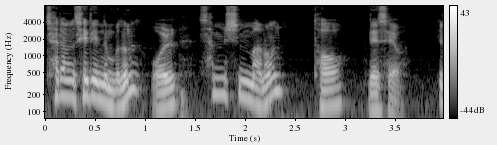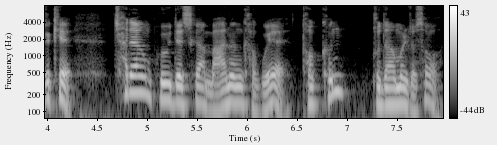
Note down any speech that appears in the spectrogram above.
차량 세대 있는 분은 월 30만 원 더 내세요. 이렇게 차량 보유 대수가 많은 가구에 더 큰 부담을 줘서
